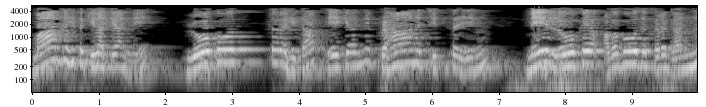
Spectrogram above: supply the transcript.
මාර්ගහිත කියලා කියන්නේ ලෝකෝත්තර හිතක් ඒ කියන්නේ ප්‍රහාණ චිත්තයෙන් මේ ලෝකය අවබෝධ කරගන්න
